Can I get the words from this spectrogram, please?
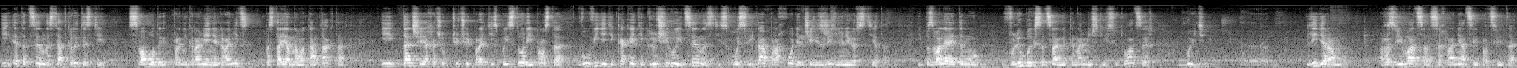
И это ценность открытости свободы проникновения границ, постоянного контакта. И дальше я хочу чуть-чуть пройтись по истории, просто вы увидите, как эти ключевые ценности сквозь века проходят через жизнь университета и позволяет ему в любых социально-экономических ситуациях быть э, лидером, развиваться, сохраняться и процветать.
